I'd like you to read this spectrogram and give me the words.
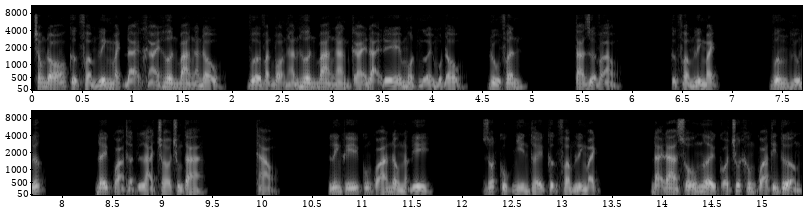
Trong đó cực phẩm linh mạch đại khái hơn ba ngàn đầu, vừa vặn bọn hắn hơn ba ngàn cái đại đế một người một đầu, đủ phân. Ta dựa vào cực phẩm linh mạch. Vương hữu đức, đây quả thật là cho chúng ta. Thảo, linh khí cũng quá nồng nặc đi. Rốt cục nhìn thấy cực phẩm linh mạch đại đa số người có chút không quá tin tưởng,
